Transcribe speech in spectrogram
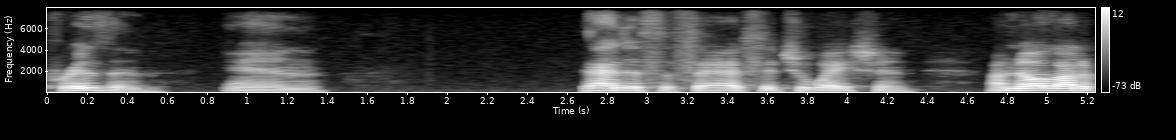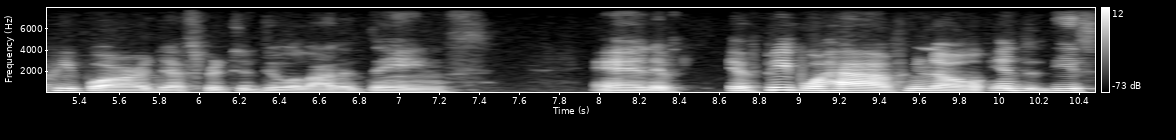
prison. And that is a sad situation. I know a lot of people are desperate to do a lot of things. And if if people have, you know, in these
